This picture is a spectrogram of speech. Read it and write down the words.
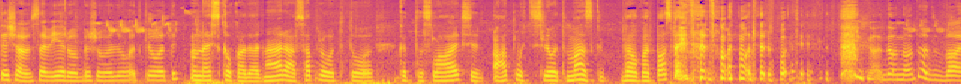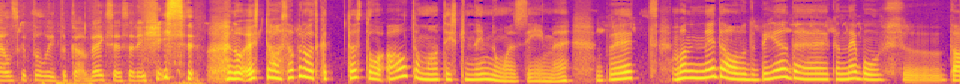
tiešām sevi ierobežoju ļoti, ļoti. Un es kaut kādā mērā saprotu to, ka tas laiks ir atlicis ļoti maz, ka vēl var paspēt ar to nodarboties. Nav no tādas bailes, ka tūlīt tā kā beigsies arī šis. nu, es tā saprotu, ka Tas to automātiski nenozīmē. Bet man nedaudz biedē, ka nebūs uh, tā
